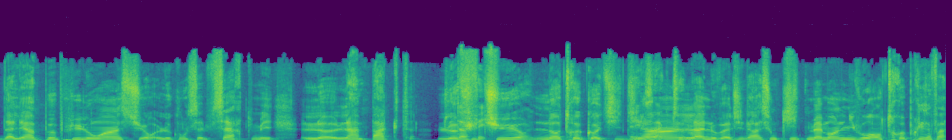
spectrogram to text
d'aller un peu plus loin sur le concept certes, mais l'impact, le fait. futur, notre quotidien, Exactement. la nouvelle génération, quitte même au niveau entreprise. Enfin,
